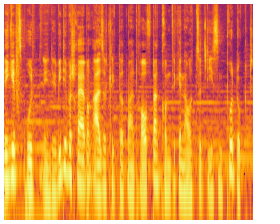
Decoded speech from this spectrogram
den gibt es unten in der Videobeschreibung. Also klickt dort mal drauf, dann kommt ihr genau zu diesem Produkt.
